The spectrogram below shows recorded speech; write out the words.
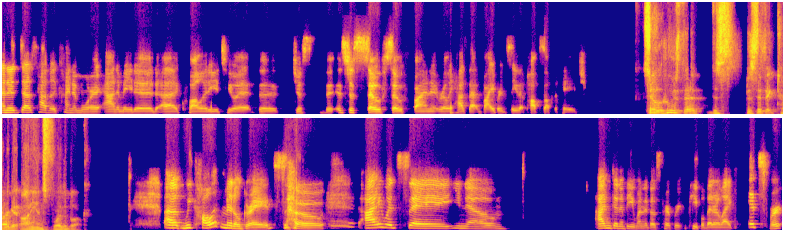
And it does have a kind of more animated uh, quality to it. The just the, it's just so so fun. It really has that vibrancy that pops off the page. So, who's the the specific target audience for the book? Uh, we call it middle grade. So, I would say, you know, I'm going to be one of those perfect people that are like, it's for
